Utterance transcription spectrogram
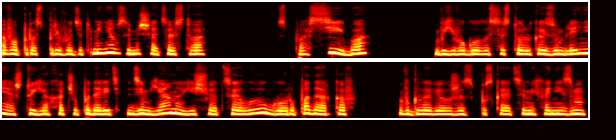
Вопрос приводит меня в замешательство. «Спасибо». В его голосе столько изумления, что я хочу подарить Демьяну еще целую гору подарков. В голове уже запускается механизм.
